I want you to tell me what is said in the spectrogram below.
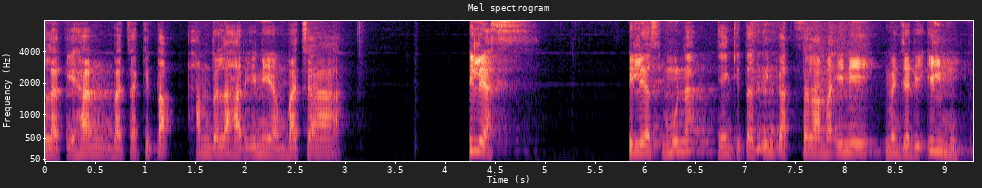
latihan baca kitab. Alhamdulillah hari ini yang baca Ilyas. Ilyas Muna yang kita tingkat selama ini menjadi ilmu.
